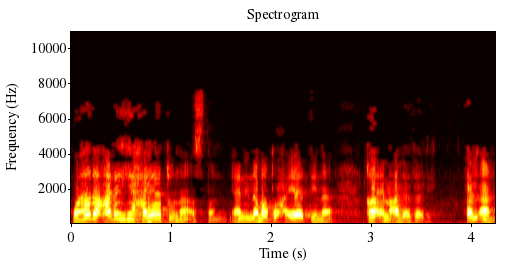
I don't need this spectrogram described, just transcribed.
وهذا عليه حياتنا أصلا يعني نمط حياتنا قائم على ذلك. الآن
